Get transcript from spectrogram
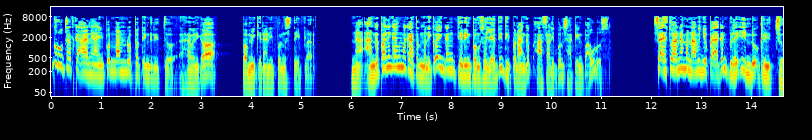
ngrucat keanehanipun lan mlebet ing gereja. Ha menika pemikiranipun Stifler. Nah, anggapan ingkang makaten menika ingkang dening bangsa Yahudi dipunanggep asalipun saking Paulus. Saestu aneh menawi nyupekaken bilih induk gereja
